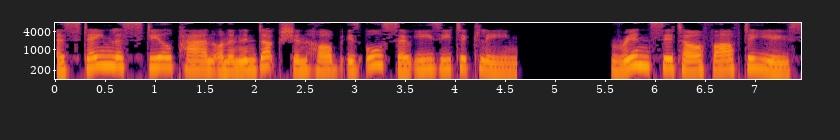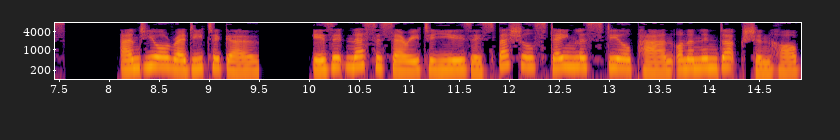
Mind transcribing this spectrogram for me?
A stainless steel pan on an induction hob is also easy to clean. Rinse it off after use. And you're ready to go. Is it necessary to use a special stainless steel pan on an induction hob?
